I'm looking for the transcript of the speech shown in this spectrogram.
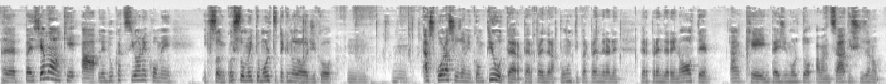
eh, pensiamo anche all'educazione come so, in questo momento molto tecnologico. mm, mm, a scuola si usano i computer per prendere appunti, per prendere, le- per prendere note. Anche in paesi molto avanzati si usano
